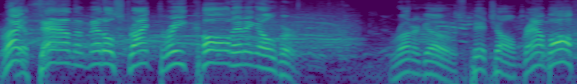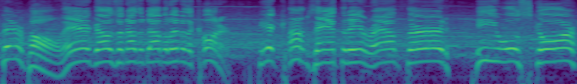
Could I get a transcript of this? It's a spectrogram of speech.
Right Yes. down the middle. Strike three called. Inning over. Runner goes. Pitch home. Ground ball. Fair ball. There goes another double into the corner. Here comes Anthony around third. He will score.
